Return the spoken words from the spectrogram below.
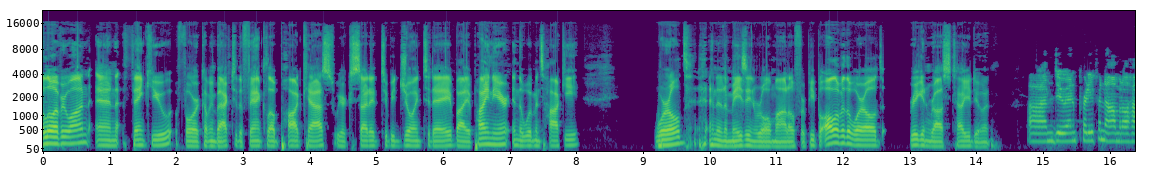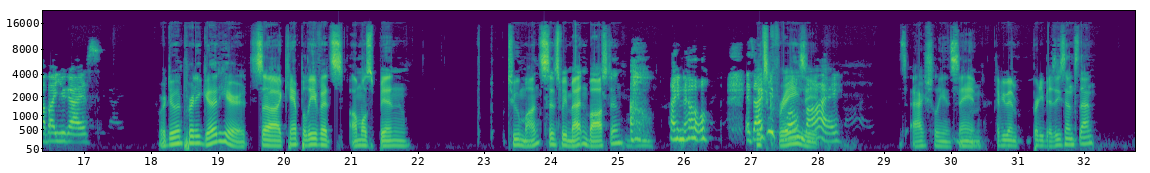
Hello, everyone, and thank you for coming back to the Fan Club podcast. We are excited to be joined today by a pioneer in the women's hockey world and an amazing role model for people all over the world. Reagan Rust, how you doing? I'm doing pretty phenomenal. How about you guys? We're doing pretty good here. It's uh, I can't believe it's almost been two months since we met in Boston. Oh, I know. It's actually crazy. by. It's actually insane. Have you been pretty busy since then?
